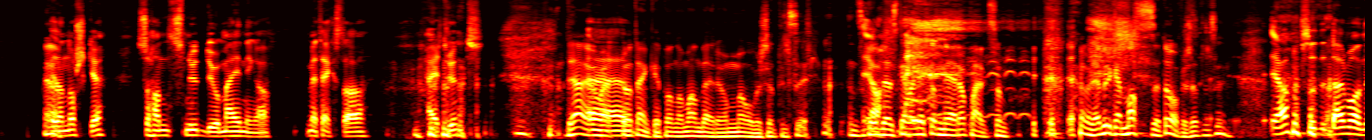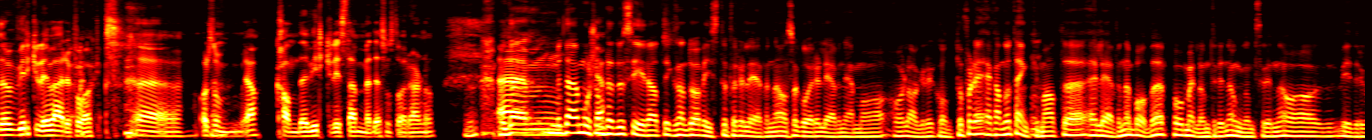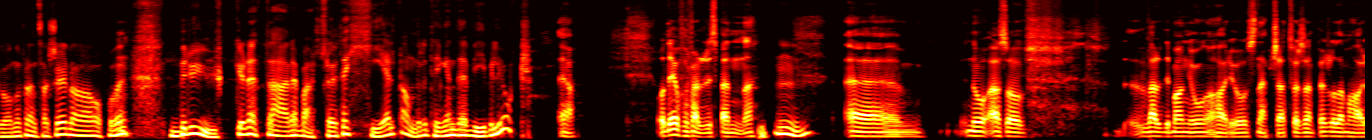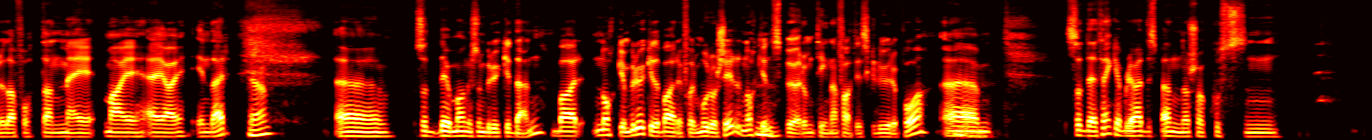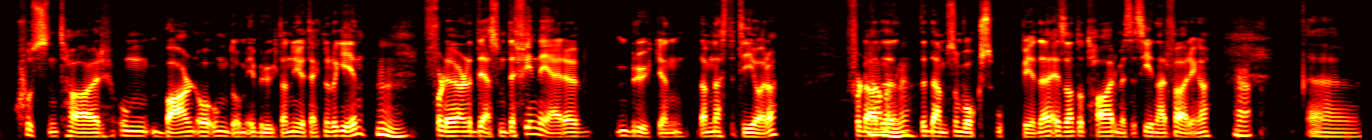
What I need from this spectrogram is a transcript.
ja. i den norske. Så han snudde jo meninga med teksta helt rundt. Det er jo verdt å eh, tenke på når man ber om oversettelser. Så ja. Det skal jeg være litt mer oppmerksom på. Jeg bruker masse til oversettelser. Ja, så der må man jo virkelig være på vakt. Uh, altså, ja, kan det virkelig stemme, det som står her nå? Ja. Men, det er, um, men, det er, morsomt det du sier, at sant, du har vist det for elevene, og så går elevene hjem og, og lager et konto. For det, jeg kan jo tenke meg at elevene, både på mellomtrinnet, ungdomstrinnet og videregående for den saks skyld, og oppover, mm. bruker dette her verktøyet til helt andre ting enn det vi ville gjort. Ja. Og det er jo forferdelig spennende. Mm. Uh, no, altså, veldig mange unger har jo Snapchat, f.eks., og de har jo da fått den My AI inn der. Ja. Uh, så det er jo mange som bruker den. Bare, noen bruker det bare for moro skyld, noen mm. spør om ting de faktisk lurer på. Um, så det tenker jeg blir veldig spennende å se hvordan hvordan tar ung, barn og ungdom i bruk den nye teknologien. Mm. For det er det som definerer bruken de neste ti åra. For da er det, det er dem som vokser opp i det og tar med seg sine erfaringer. Ja. Uh,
